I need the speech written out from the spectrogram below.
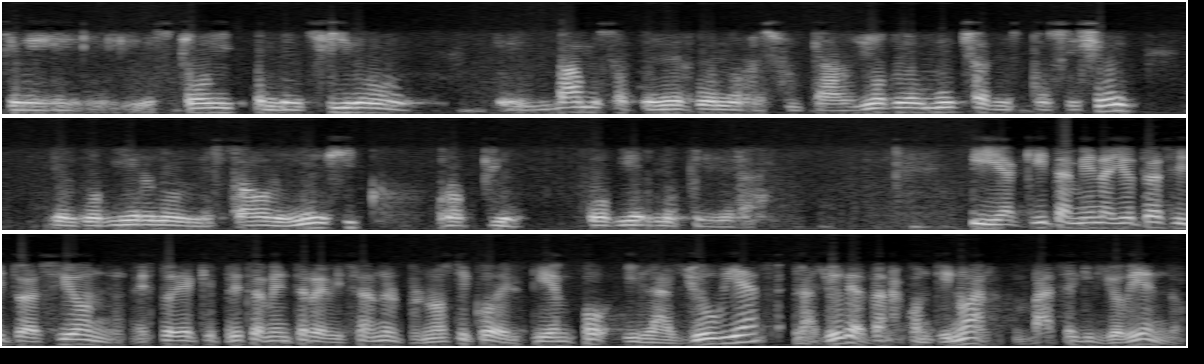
que estoy convencido eh, vamos a tener buenos resultados. Yo veo mucha disposición del gobierno del Estado de México, propio gobierno federal. Y aquí también hay otra situación. Estoy aquí precisamente revisando el pronóstico del tiempo y las lluvias, las lluvias van a continuar, va a seguir lloviendo.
